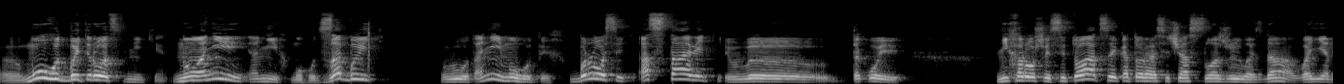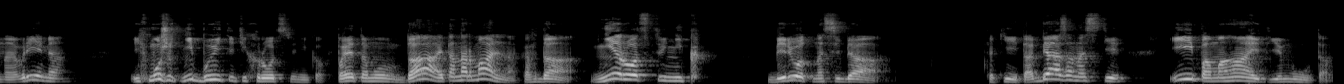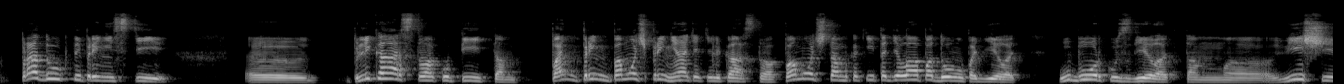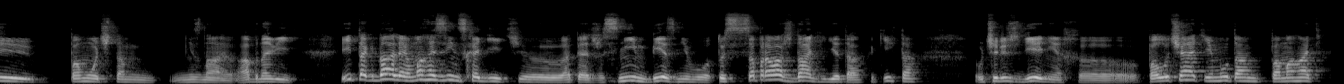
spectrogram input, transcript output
э, могут быть родственники, но они о них могут забыть, вот, они могут их бросить, оставить в такой нехорошей ситуации, которая сейчас сложилась, да, в военное время. Их может не быть, этих родственников. Поэтому, да, это нормально, когда не родственник берет на себя какие-то обязанности и помогает ему там продукты принести, э, лекарства купить, там, помочь принять эти лекарства, помочь там какие-то дела по дому поделать, уборку сделать, там, э, вещи помочь там, не знаю, обновить и так далее, в магазин сходить, э, опять же, с ним, без него, то есть сопровождать где-то в каких-то учреждениях, э, получать ему там, помогать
